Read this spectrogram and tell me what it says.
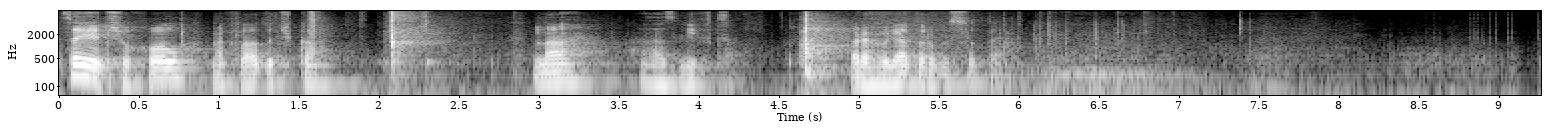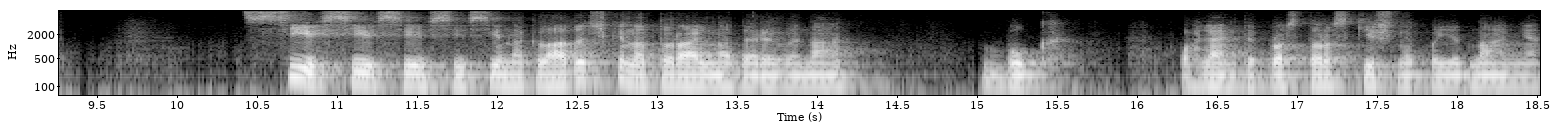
Це є чохол, накладочка на газліфт, регулятор висоти. Всі, всі, всі, всі, всі накладочки, натуральна деревина, бук. Погляньте, просто розкішне поєднання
